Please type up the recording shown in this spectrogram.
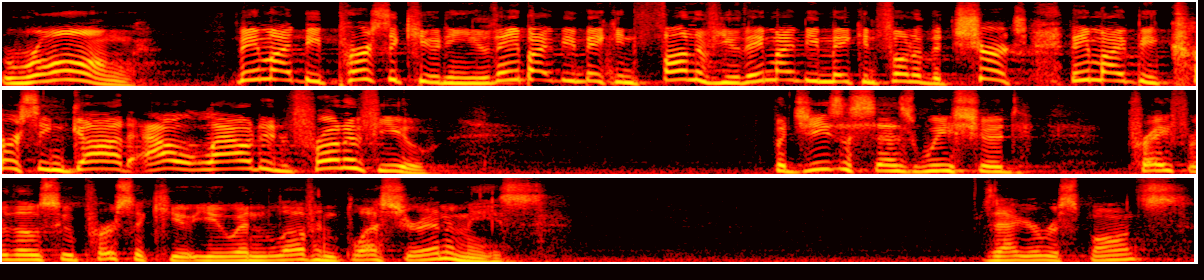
wrong. They might be persecuting you. They might be making fun of you. They might be making fun of the church. They might be cursing God out loud in front of you. But Jesus says we should pray for those who persecute you and love and bless your enemies. Is that your response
